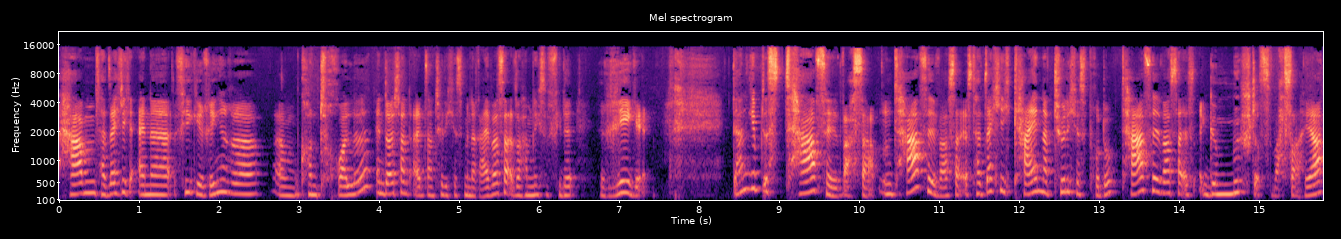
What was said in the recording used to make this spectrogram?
haben tatsächlich eine viel geringere ähm, Kontrolle in Deutschland als natürliches Mineralwasser, also haben nicht so viele Regeln. Dann gibt es Tafelwasser. Und Tafelwasser ist tatsächlich kein natürliches Produkt. Tafelwasser ist gemischtes Wasser. Ja,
